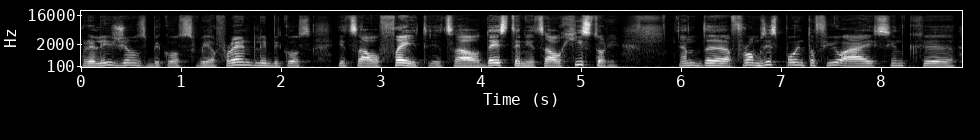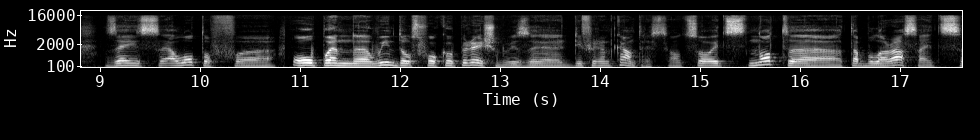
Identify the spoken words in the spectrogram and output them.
religions because we are friendly, because it's our fate, it's our destiny, it's our history. And uh, from this point of view, I think uh, there is a lot of uh, open uh, windows for cooperation with uh, different countries. So, it's not uh, tabula rasa. It's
